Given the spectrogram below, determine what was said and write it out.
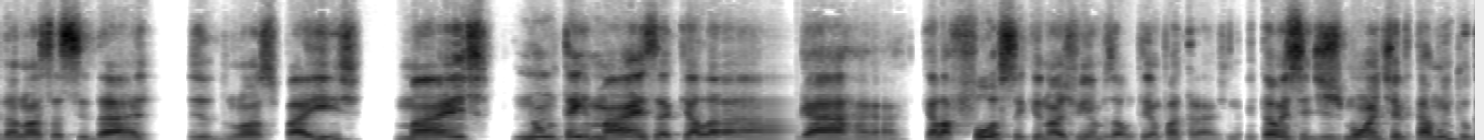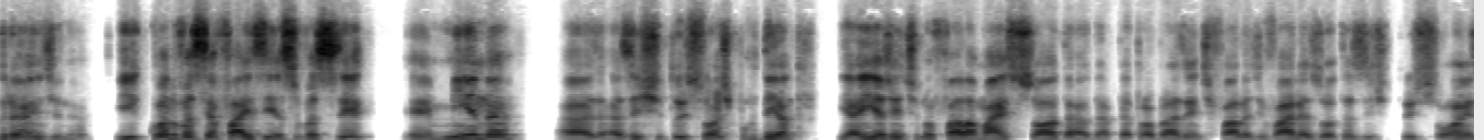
da nossa cidade, do nosso país, mas não tem mais aquela garra, aquela força que nós vimos há um tempo atrás. Né? Então esse desmonte ele está muito grande, né? E quando você faz isso, você é, mina as, as, instituições por dentro. E aí a gente não fala mais só da, da Petrobras, a gente fala de várias outras instituições.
